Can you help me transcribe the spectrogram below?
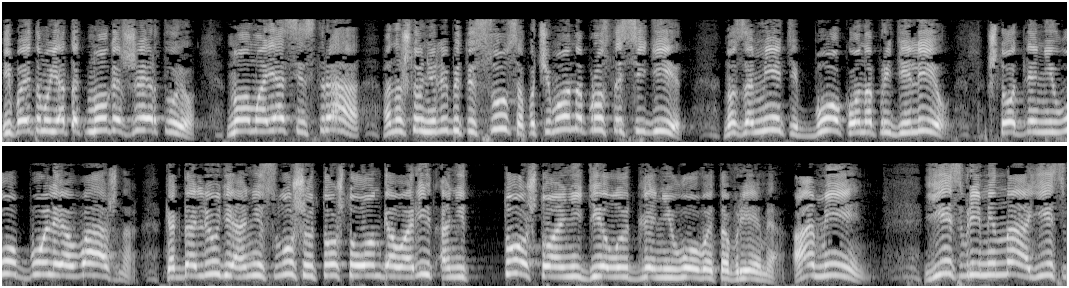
и поэтому я так много жертвую. Но моя сестра, она что, не любит Иисуса? Почему она просто сидит? Но заметьте, Бог, Он определил, что для Него более важно, когда люди, они слушают то, что Он говорит, а не то, что они делают для Него в это время. Аминь. Есть времена, есть,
